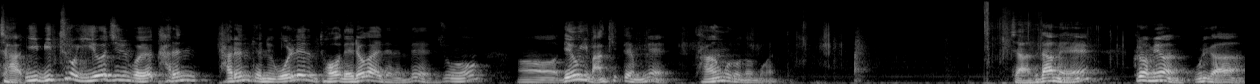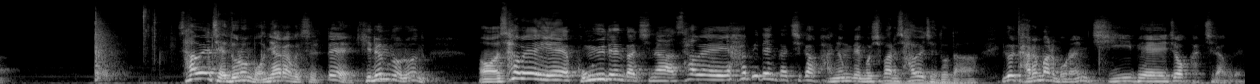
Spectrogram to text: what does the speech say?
자, 이 밑으로 이어지는 거예요. 다른 다른 개념 원래는 더 내려가야 되는데 좀 어, 내용이 많기 때문에 다음으로 넘어갑니다. 자, 그 다음에 그러면 우리가 사회 제도는 뭐냐라고 했을 때 기능론은 어, 사회에 공유된 가치나 사회에 합의된 가치가 반영된 것이 바로 사회 제도다. 이걸 다른 말로 뭐냐면 지배적 가치라고 그래.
